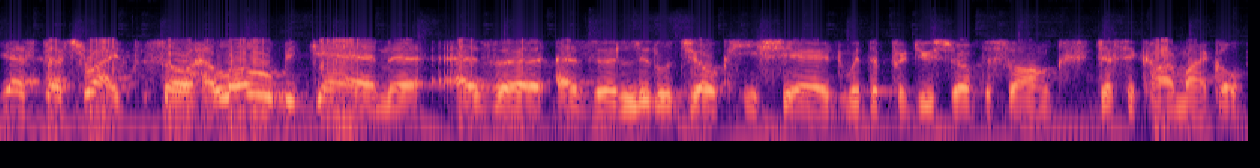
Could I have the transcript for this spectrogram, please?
Yes, that's right. So "Hello" began uh, as a as a little joke he shared with the producer of the song, Jesse Carmichael.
